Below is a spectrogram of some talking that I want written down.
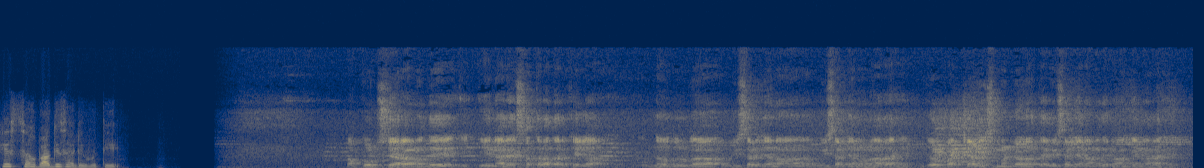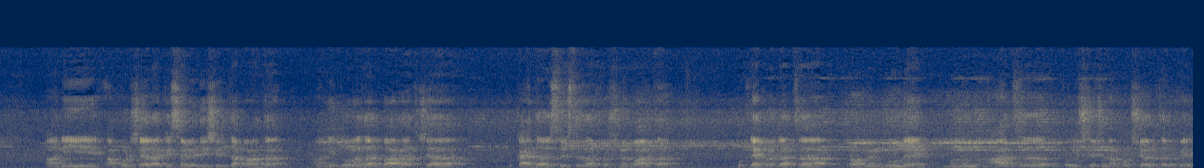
हे सहभागी झाले होते. अकोट शहरामध्ये येणाऱ्या सतरा तारखेला नवदुर्गा विसर्जन विसर्जन होणार आहे. जवळपास चाळीस मंडळं त्या विसर्जनामध्ये भाग घेणार आहेत. आणि अकोट शहराची संवेदनशीलता पाहता आणि दोन हजार बाराच्या कायदा व प्रश्न पाहता कुठल्याही प्रकारचा प्रॉब्लेम होऊ नये. म्हणून आज पोलीस स्टेशन अकोट शहरतर्फे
